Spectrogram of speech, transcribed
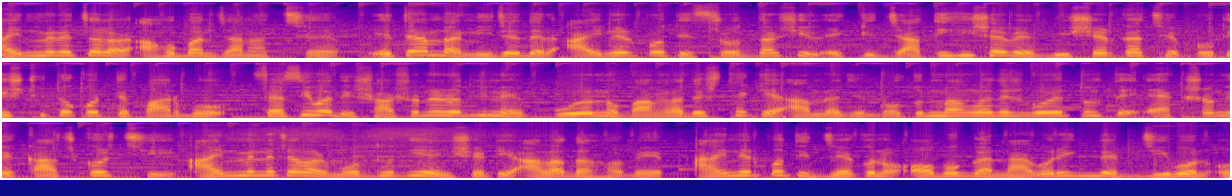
আইন মেনে চলার আহ্বান জানাচ্ছে। এতে আমরা নিজেদের আইনের প্রতি শ্রদ্ধাশীল একটি জাতি হিসেবে বিশ্বের কাছে প্রতিষ্ঠিত করতে পারব। ফ্যাসিবাদী শাসনের অধীনে পুরনো বাংলাদেশ থেকে আমরা যে নতুন বাংলাদেশ গড়ে তুলতে একসঙ্গে কাজ করছি, আইন মেনে চলার মধ্য দিয়েই সেটি আলাদা হবে। আইনের প্রতি যে কোনো অবজ্ঞা নাগরিকদের জীবন ও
